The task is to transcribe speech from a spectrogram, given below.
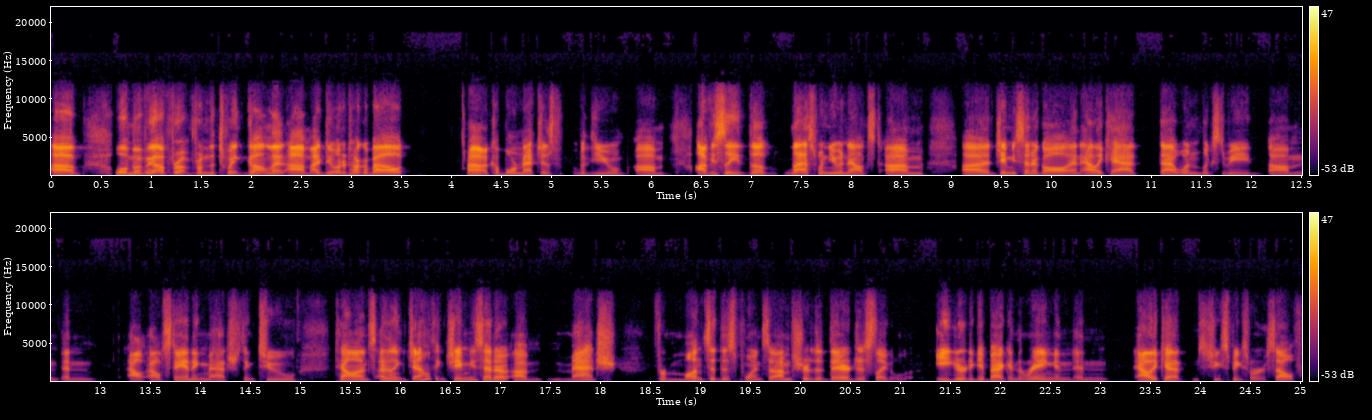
Um, well, moving on from from the Twink Gauntlet, um, I do want to talk about uh, a couple more matches with you. Um, obviously, the last one you announced, um, uh, Jamie Senegal and Allie Kat, that one looks to be um, an out- outstanding match. I think two talents. I think I don't think Jamie's had a, a match for months at this point, so I'm sure that they're just like eager to get back in the ring. And and Allie Kat, she speaks for herself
